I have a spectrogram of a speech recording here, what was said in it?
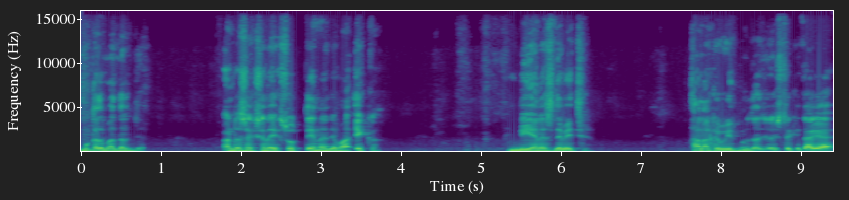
ਮੁਕੱਦਮਾ ਦਰਜ। ਅੰਡਰ ਸੈਕਸ਼ਨ 103 ਜਮਾ 1 ਬੀਐਨਐਸ ਦੇ ਵਿੱਚ ਥਾਣਾ ਕਬੀਰਪੁਰ ਦਾ ਰਜਿਸਟਰ ਕੀਤਾ ਗਿਆ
